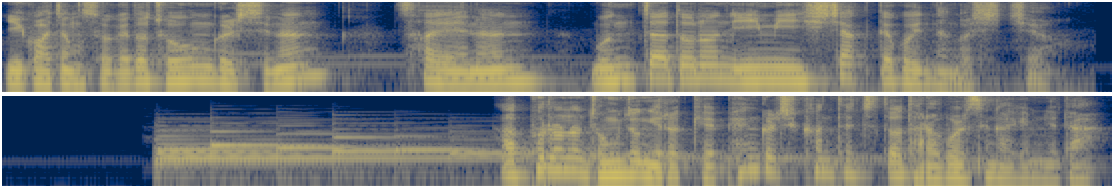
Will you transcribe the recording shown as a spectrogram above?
이 과정 속에도 좋은 글씨는 서예는 문자도는 이미 시작되고 있는 것이지요. 앞으로는 종종 이렇게 펜글씨 컨텐츠도 다뤄볼 생각입니다.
